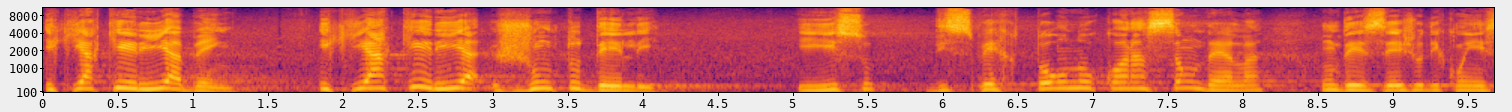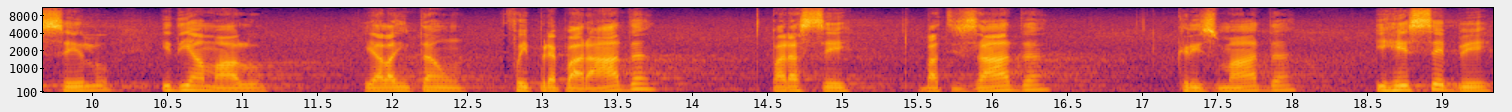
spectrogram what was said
e que a queria bem e que a queria junto dele. E isso despertou no coração dela um desejo de conhecê-lo e de amá-lo. E ela então foi preparada para ser batizada, crismada e receber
